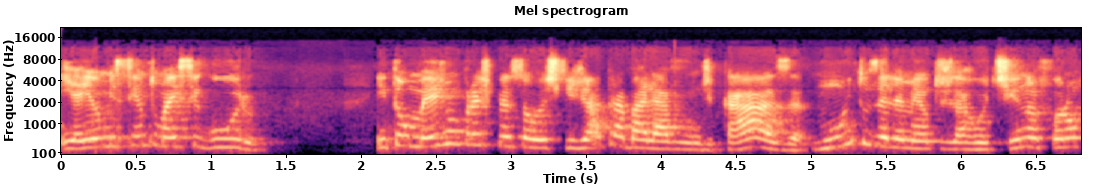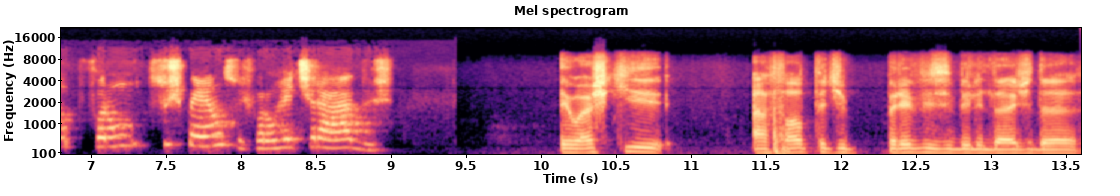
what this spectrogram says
E aí eu me sinto mais seguro. Então, mesmo para as pessoas que já trabalhavam de casa, muitos elementos da rotina foram, foram suspensos, foram retirados. Eu acho que a falta de previsibilidade da,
